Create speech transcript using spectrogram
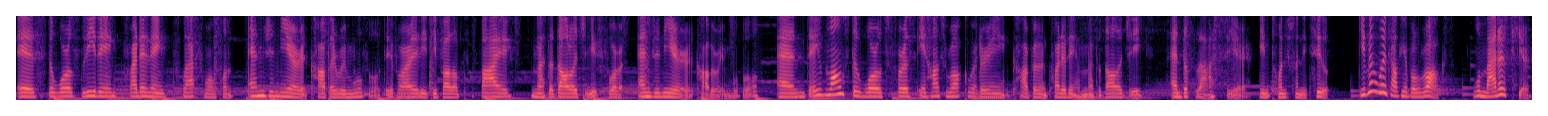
is the world's leading crediting platform for engineered carbon removal. They've already developed five methodology for engineered carbon removal, and they've launched the world's first enhanced rock weathering carbon crediting methodology end of last year in 2022. Given we're talking about rocks, what matters here?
